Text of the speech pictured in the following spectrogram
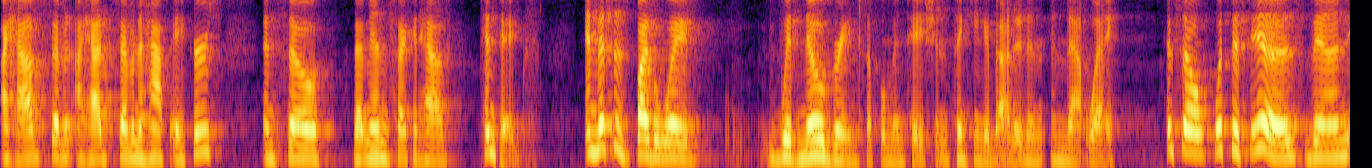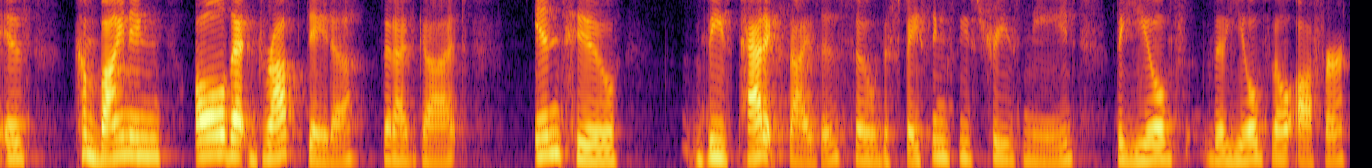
I have seven, I had seven and a half acres. And so that means I could have 10 pigs. And this is, by the way, with no grain supplementation, thinking about it in, in that way. And so what this is then is combining all that drop data that I've got into these paddock sizes, so the spacings these trees need, the yields, the yields they'll offer,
